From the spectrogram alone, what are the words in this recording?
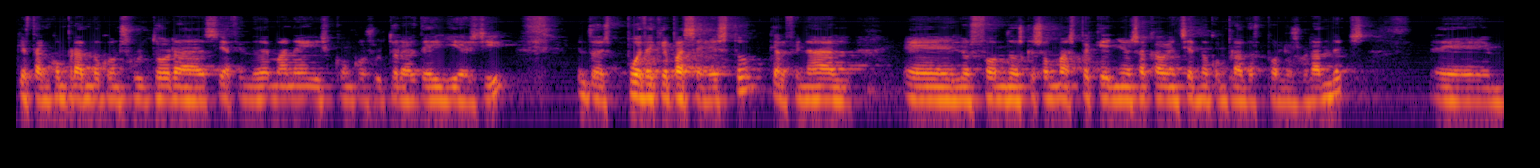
que están comprando consultoras y haciendo de manage con consultoras de ESG. Entonces, puede que pase esto, que al final eh, los fondos que son más pequeños acaben siendo comprados por los grandes. Eh,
